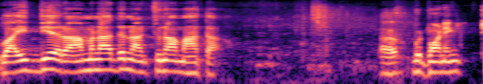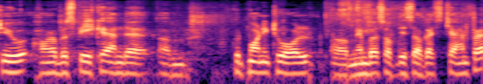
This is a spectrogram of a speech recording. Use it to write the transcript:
Vaidya Ramanathan Arjuna Arjuna good morning morning to you speaker and good morning morning all members of this of chamber august chamber.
